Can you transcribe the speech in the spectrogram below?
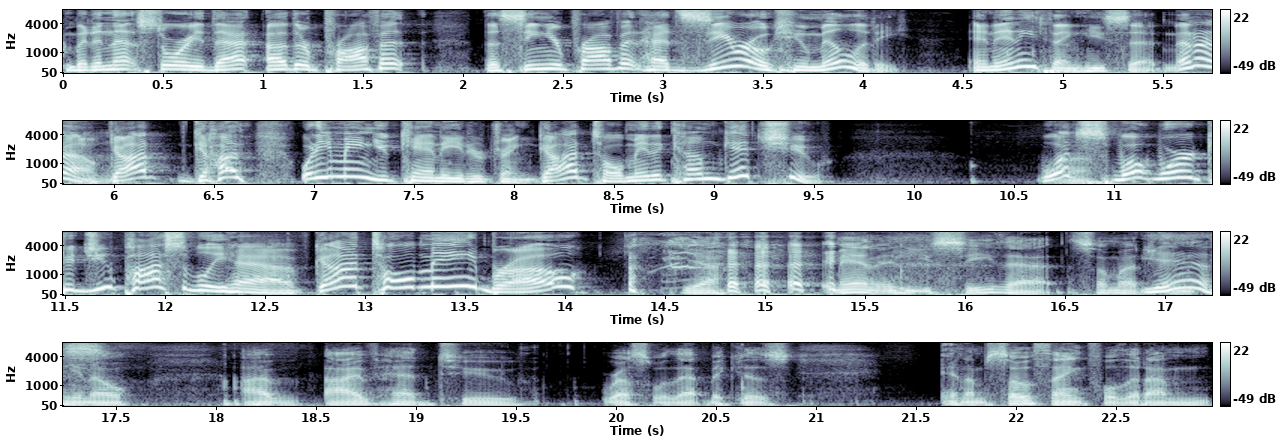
But in that story, that other prophet, the senior prophet, had zero humility in anything he said. No, no, no. Mm-hmm. God, God, what do you mean you can't eat or drink? God told me to come get you. What's uh. what word could you possibly have? God told me, bro. yeah man and you see that so much Yes. you know i've i've had to wrestle with that because and i'm so thankful that i'm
